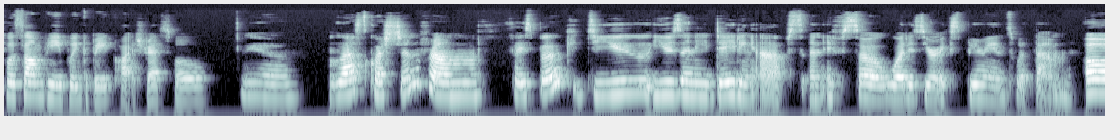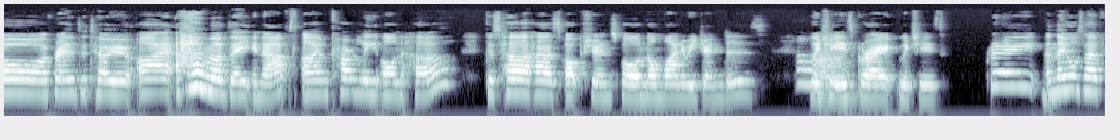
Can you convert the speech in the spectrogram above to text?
for some people, it could be quite stressful. Yeah. Last question from Facebook. Do you use any dating apps? And if so, what is your experience with them? Oh, I'm friends, to tell you, I am on dating apps. I am currently on her because her has options for non-binary genders. which Ah. is great, which is great. And they also have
